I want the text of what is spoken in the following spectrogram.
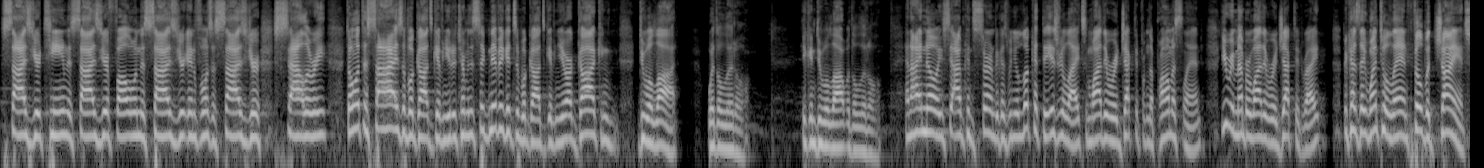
Size your team, the size your following, the size your influence, the size your salary. Don't let the size of what God's given you determine the significance of what God's given you. Our God can do a lot with a little. He can do a lot with a little. And I know, you see, I'm concerned because when you look at the Israelites and why they were rejected from the promised land, you remember why they were rejected, right? Because they went to a land filled with giants,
